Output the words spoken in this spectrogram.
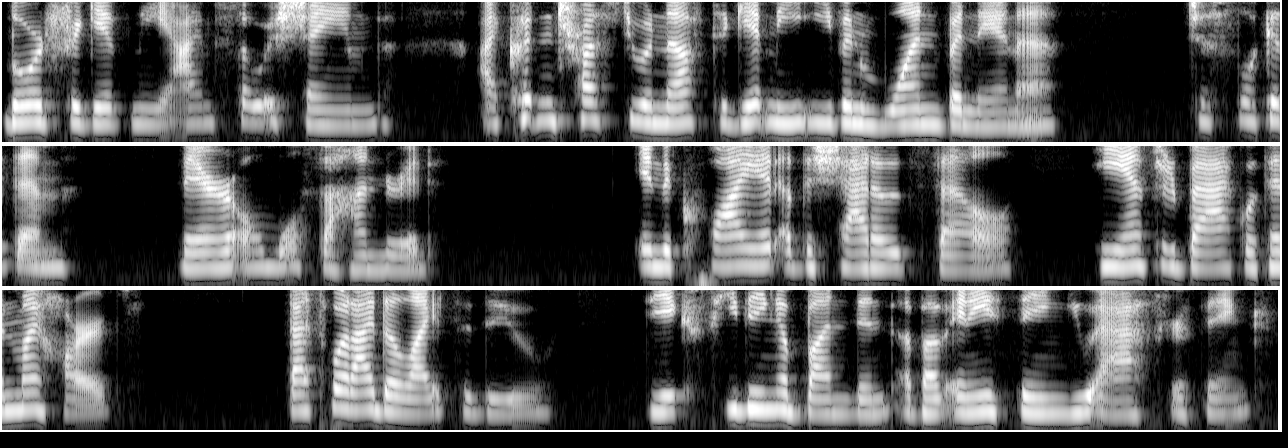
Lord, forgive me. I'm so ashamed. I couldn't trust you enough to get me even one banana. Just look at them. They're almost a hundred. In the quiet of the shadowed cell, he answered back within my heart, That's what I delight to do, the exceeding abundant above anything you ask or think.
